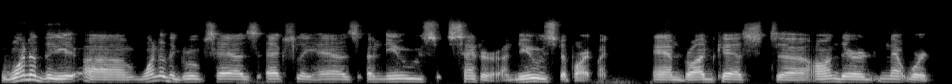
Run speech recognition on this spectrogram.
one of the uh, one of the groups has actually has a news center, a news department, and broadcast uh, on their network.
